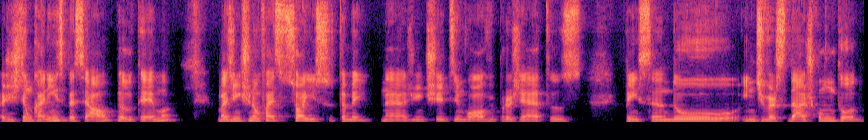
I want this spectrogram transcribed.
a gente tem um carinho especial pelo tema, mas a gente não faz só isso também, né? A gente desenvolve projetos pensando em diversidade como um todo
